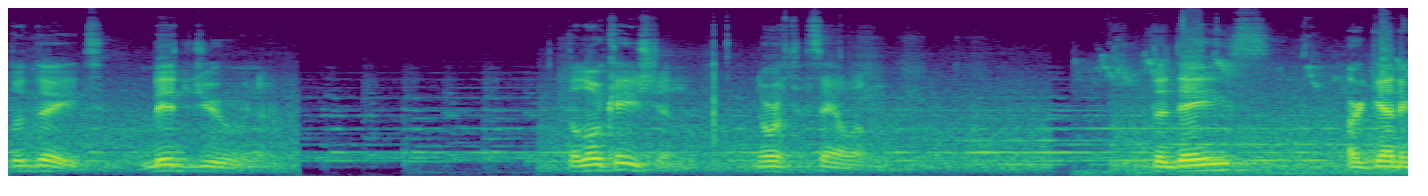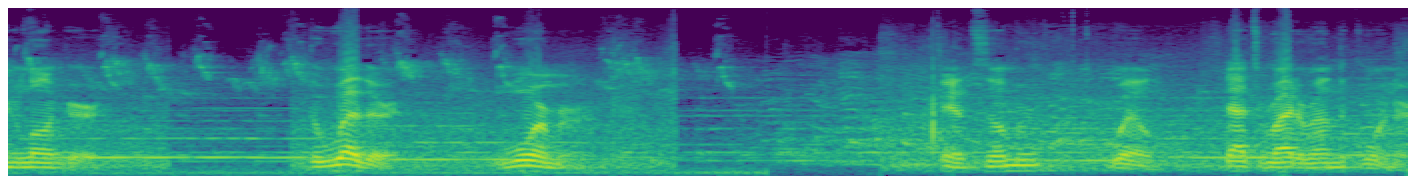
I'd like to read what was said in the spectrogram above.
The date, mid-June. The location, North Salem. The days are getting longer. The weather, warmer. And summer, well, that's right around the corner.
